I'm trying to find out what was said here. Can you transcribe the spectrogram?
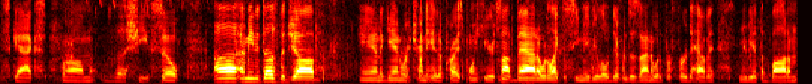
Skax from the sheath. So, uh, I mean, it does the job. And again, we're trying to hit a price point here. It's not bad. I would like to see maybe a little different design. I would have preferred to have it maybe at the bottom.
